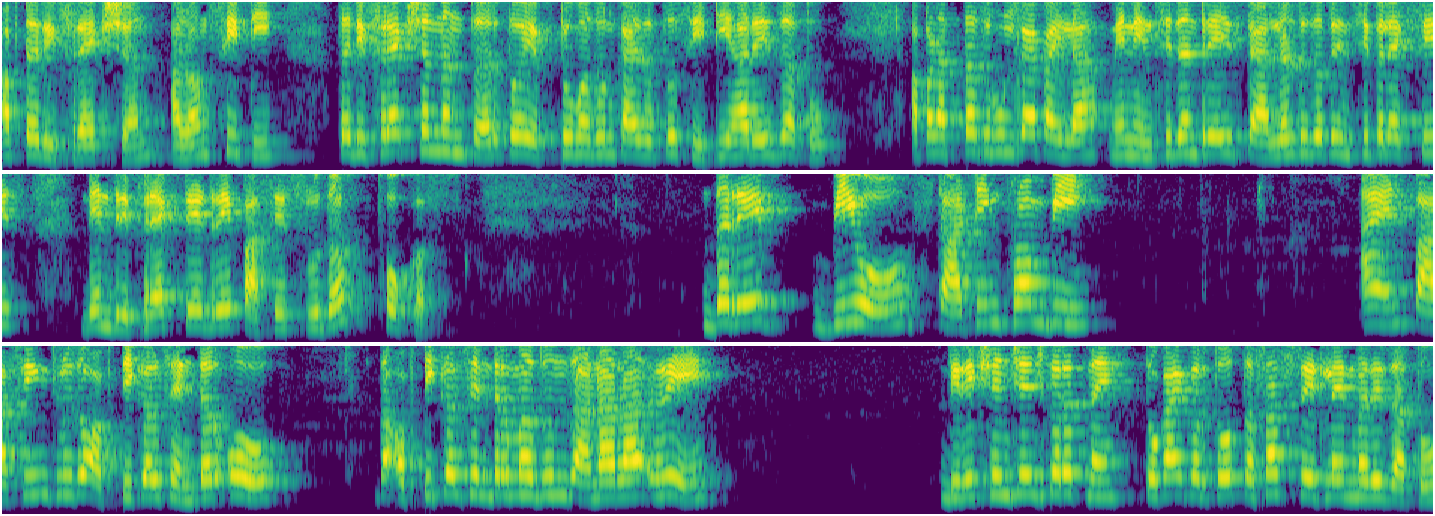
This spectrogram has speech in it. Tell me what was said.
after refraction along C T तर रिफ्रॅक्शन नंतर तो एफ टू मधून काय जातो? सी टी हा रेज जातो. आपण आत्ताच रूल काय पाहिला? When incident ray is parallel to the principal axis then refracted ray passes through the focus the ray B O starting from B and passing through the optical centre O the optical सेंटरमधून जाणारा रे डिरेक्शन चेंज करत नाही. तो काय करतो? तसाच स्ट्रेट लाईनमध्ये जातो.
